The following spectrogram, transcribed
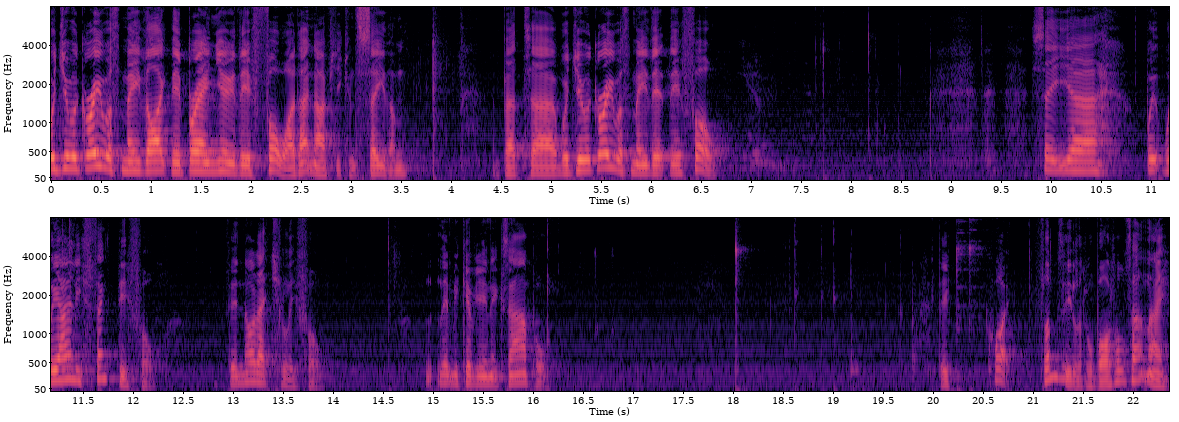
would you agree with me, like they're brand new, they're full? I don't know if you can see them, but uh, would you agree with me that they're full? See, uh, we, we only think they're full, they're not actually full. Let me give you an example. They're quite flimsy little bottles, aren't they?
